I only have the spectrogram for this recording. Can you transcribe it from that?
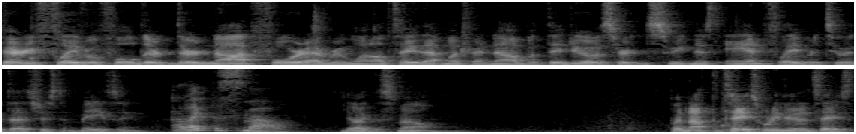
very flavorful. They're they're not for everyone. I'll tell you that much right now. But they do have a certain sweetness and flavor to it that's just amazing. I like the smell. You like the smell, but not the taste. What do you think of the taste?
